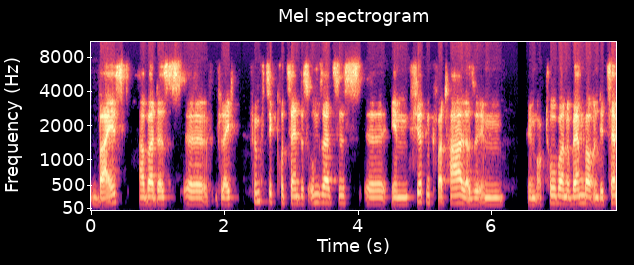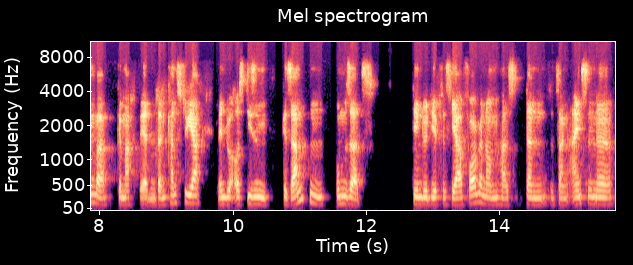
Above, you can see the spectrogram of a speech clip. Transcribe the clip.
weißt aber, dass äh, vielleicht 50 Prozent des Umsatzes äh, im vierten Quartal, also im, im Oktober, November und Dezember gemacht werden, dann kannst du ja, wenn du aus diesem gesamten Umsatz, den du dir fürs Jahr vorgenommen hast, dann sozusagen einzelne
